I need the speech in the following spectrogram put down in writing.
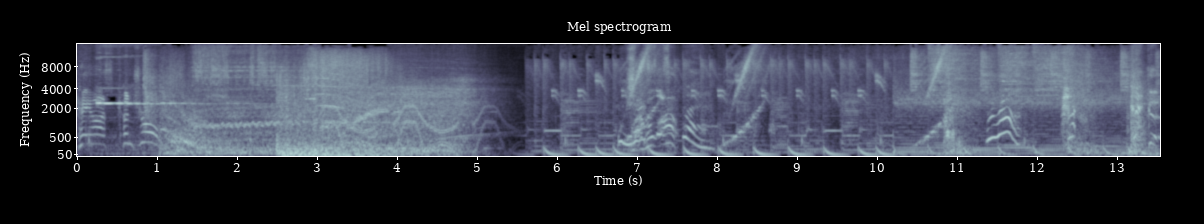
Chaos control! Level up! We're on! Ha ha ha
